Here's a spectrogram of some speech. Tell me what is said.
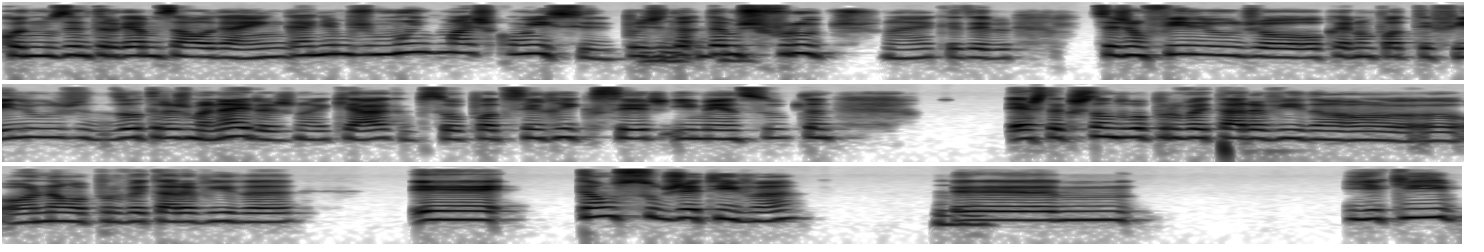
quando nos entregamos a alguém, ganhamos muito mais com isso, e depois uhum. damos frutos, não é? Quer dizer, sejam filhos ou quem não pode ter filhos, de outras maneiras, não é? Que há, que a pessoa pode se enriquecer imenso. Portanto, esta questão do aproveitar a vida ou, ou não aproveitar a vida é tão subjetiva. Uhum. Hum, e aqui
